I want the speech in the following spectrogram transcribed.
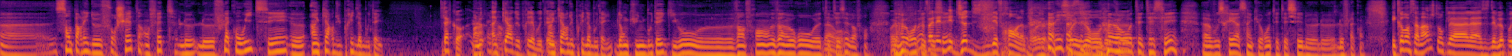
euh, sans parler de fourchette, en fait, le, le flacon 8, c'est euh, un quart du prix de la bouteille. D'accord. Voilà. Un quart du prix de la bouteille. Un quart du prix de la bouteille. Donc une bouteille qui vaut euh, 20 francs, 20 euros TTC, 20 francs. Ouais. 20 euros ouais, TTC. les, les judges des francs là pour, le, oui, pour les euros. 20 euros TTC, euh, vous serez à 5 euros TTC le, le, le, flacon. Et comment ça marche Donc la, la, ça se développe au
